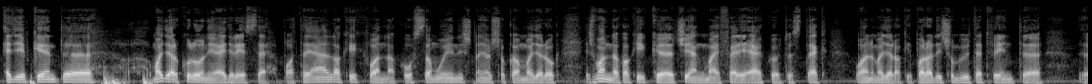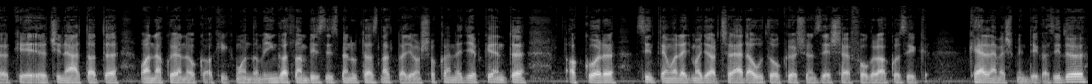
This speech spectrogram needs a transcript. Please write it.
Egyébként a magyar kolónia egy része Pataján lakik, vannak Hosszamúin is nagyon sokan magyarok, és vannak, akik Chiang Mai felé elköltöztek, van magyar, aki paradicsomültetvényt csináltat, vannak olyanok, akik mondom ingatlan bizniszben utaznak, nagyon sokan egyébként, akkor szintén van egy magyar család autókölcsönzéssel foglalkozik kellemes mindig az idő,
